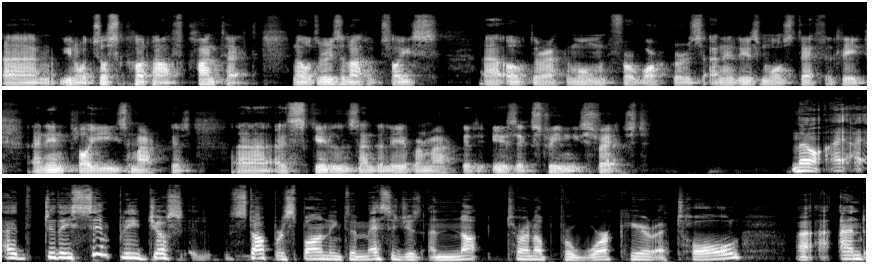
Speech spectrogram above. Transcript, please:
um, you know, just cut off contact. Now, there is a lot of choice uh, out there at the moment for workers, and it is most definitely an employees market uh, as skills and the labour market is extremely stretched. Now, I, I, do they simply just stop responding to messages and not turn up for work here at all? Uh, and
